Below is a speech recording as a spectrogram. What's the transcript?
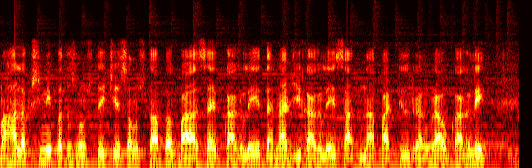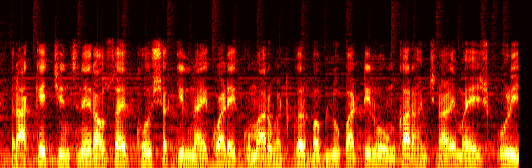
महालक्ष्मी पतसंस्थेचे संस्थापक बाळासाहेब कागले धनाजी कागले साधना पाटील रंगराव कागले Rakesh Chinchane Raosaheb Khos Shakeel Naikwade Kumar Bhatkar Bablu Patil Omkar Hanchanale Mahesh Koli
